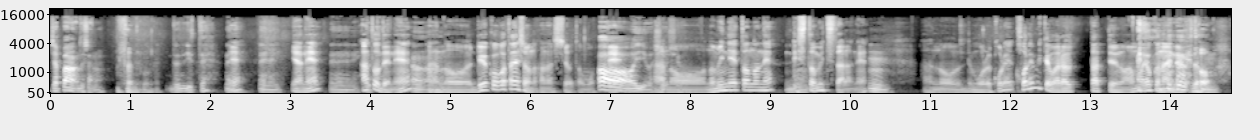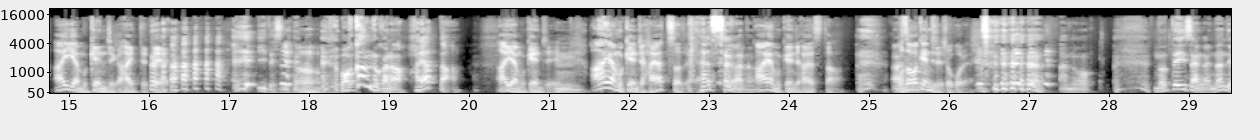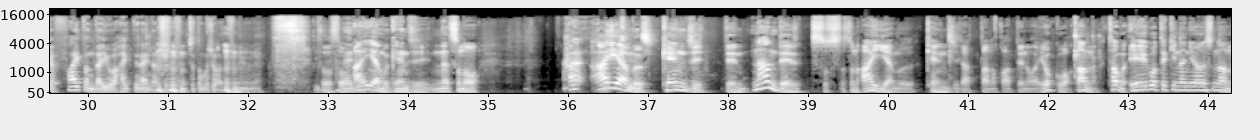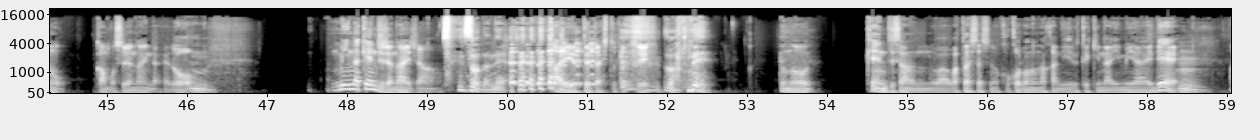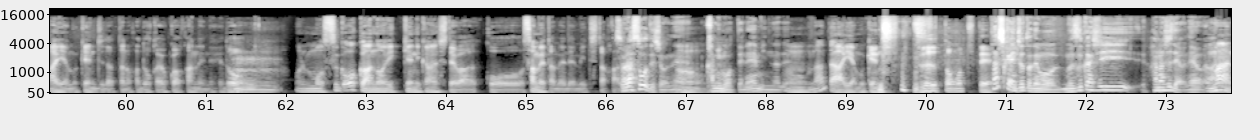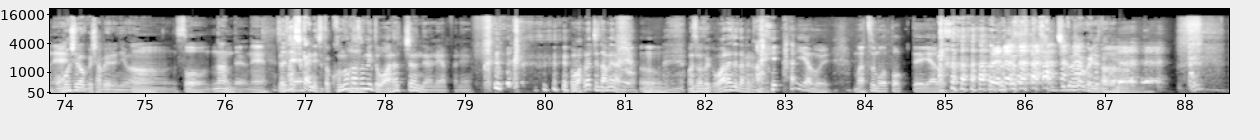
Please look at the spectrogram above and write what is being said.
ジャパン、どうしたの？なんでもない。で言って。何え？何？何？いやね。後でね、あの、流行語大賞の話しようと思って、ああいいよ。あの、ノミネートのね、リスト見てたらね、うん。あの、でも俺これ、これ見て笑ったっていうのはあんま良くないんだけど、アイアムケンジが入ってて、いいですね。ん。わかんのかな？流行った？アイアムケンジんアイアムケンジ流行ってたぜ。流行ってたかな？アイアムケンジ流行ってた。小沢健二でしょこれ。あの、野手井さんがなんでファイトンだよは入ってないんだってちょっと面白かったね。そうそう。アイアムケンジ、な、その、あアイアムケンジってなんでそそのアイアムケンジだったのかっていうのがよくわかんなく多分英語的なニュアンスなのかもしれないんだけど、うんみんな検事じゃないじゃん。そうだね。あれ言ってた人たち。そうね。その、検事さんは私たちの心の中にいる的な意味合いで、うん、I am Kenjiだったのかどうかよくわかんないんだけど、俺もうすごくあの一件に関しては、こう、冷めた目で見てたから。そりゃそうでしょうね。うん、紙持ってね、みんなで。うん、なんで I am Kenji ずっと思ってて。確かにちょっとでも難しい話だよね。まあね。面白く喋るには。うん、そう、なんだよね。確かにちょっとこの画像見ると笑っちゃうんだよね、やっぱね。笑っちゃダメなんだよ。うん。松本君、笑っちゃダメなの？I am 松本ってやろう。自己紹介じゃ多分。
